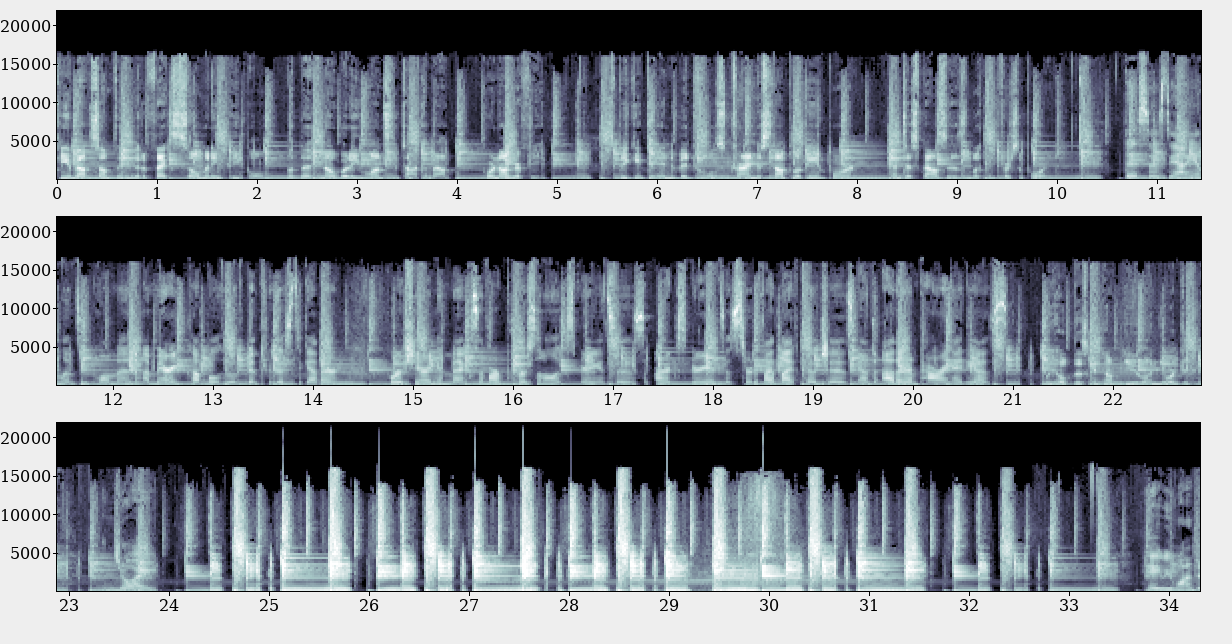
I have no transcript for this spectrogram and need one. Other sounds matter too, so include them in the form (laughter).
talking about something that affects so many people, but that nobody wants to talk about pornography. Speaking to individuals trying to stop looking at porn and to spouses looking for support. This is Danny and Lindsay Poelman, a married couple who have been through this together. We're sharing a mix of our personal experiences, our experience as certified life coaches, and other empowering ideas. We hope this can help you on your journey. Enjoy!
